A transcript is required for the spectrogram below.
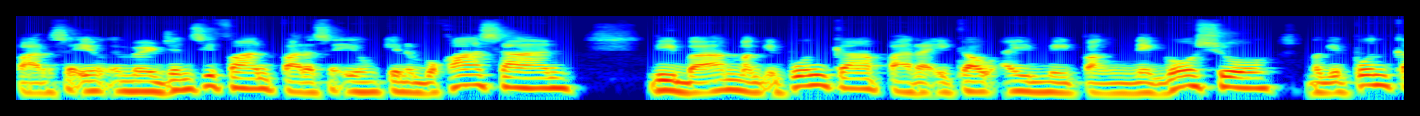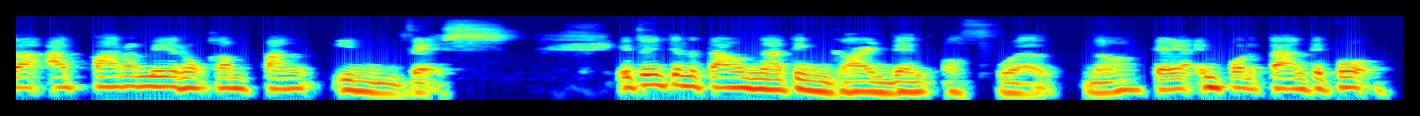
para sa iyong emergency fund, para sa iyong kinabukasan. Di ba? Mag-ipon ka para ikaw ay may pang negosyo. Mag-ipon ka at para mayroon kang pang invest. Ito yung tinatawag nating garden of wealth. No? Kaya importante po,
